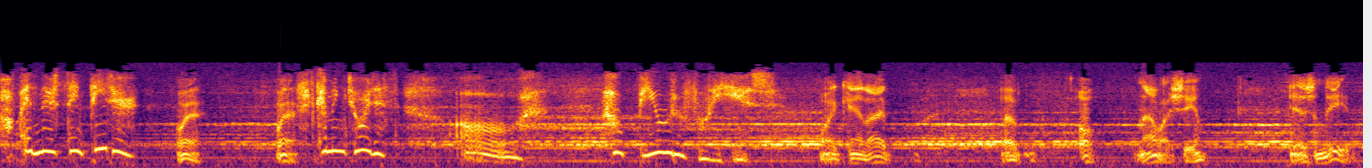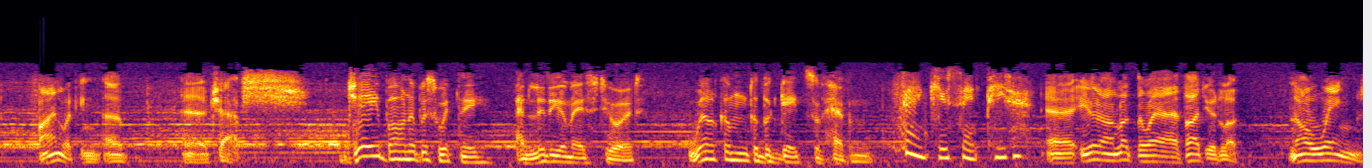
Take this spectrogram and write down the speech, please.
Oh, and there's St. Peter Where? Where? coming toward us. Oh, how beautiful he is. Why can't I? Uh, oh, now I see him. Yes, indeed. Fine looking uh, uh, chap. J. Barnabas Whitney and Lydia May Stewart, welcome to the gates of heaven. Thank you, St. Peter. Uh, you don't look the way I thought you'd look. No wings.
